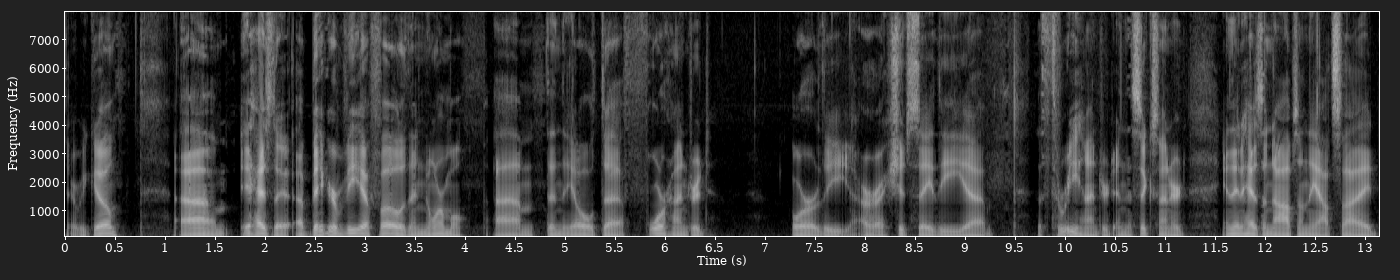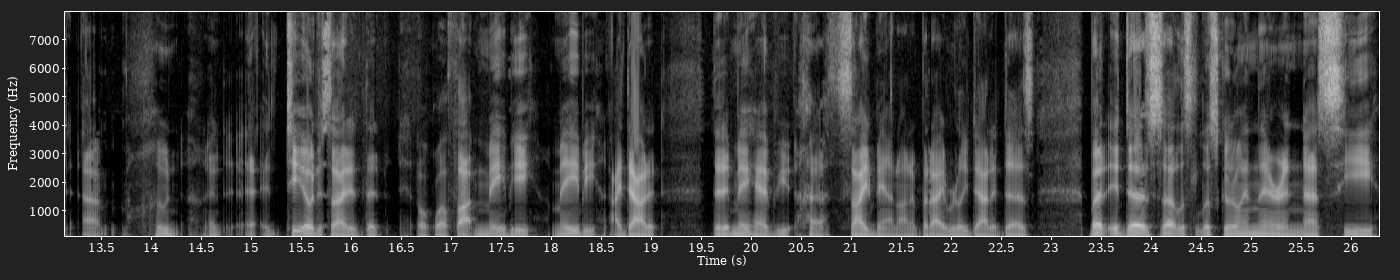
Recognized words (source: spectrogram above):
There we go. Um, it has the, a bigger VFO than normal, um, than the old uh, 400, or the, or I should say the uh, the 300 and the 600, and then it has the knobs on the outside. Um, who uh, uh TO decided that, well, thought maybe, maybe I doubt it that it may have a sideband on it, but I really doubt it does. But it does. Uh, let's let's go in there and uh, see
